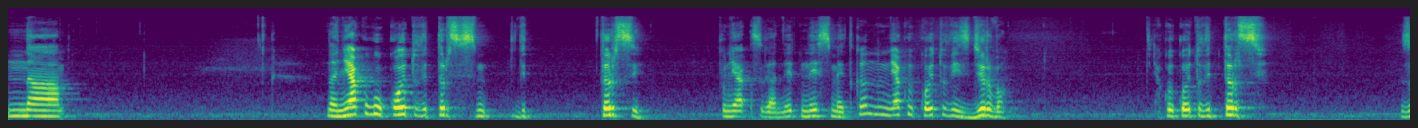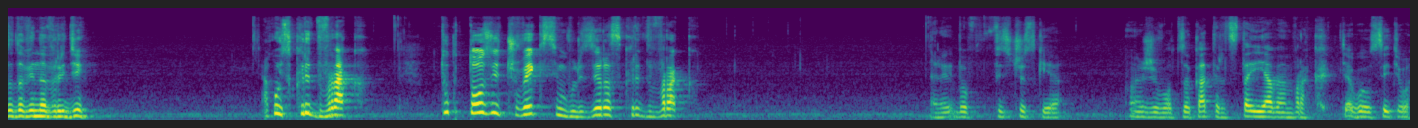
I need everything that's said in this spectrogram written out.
на, на някого, който ви търси, ви търси по ня... сега не, не е сметка, но някой, който ви издирва. Някой, който ви търси, за да ви навреди. Някой скрит враг. Тук този човек символизира скрит враг нали, в физическия живот. За катерицата е явен враг. Тя го е усетила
